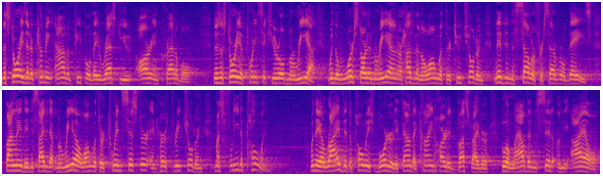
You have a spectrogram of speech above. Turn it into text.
The stories that are coming out of people they rescued are incredible. There's a story of 26 year old Maria. When the war started, Maria and her husband, along with their two children, lived in the cellar for several days. Finally, they decided that Maria, along with her twin sister and her three children, must flee to Poland. When they arrived at the Polish border, they found a kind hearted bus driver who allowed them to sit on the aisle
